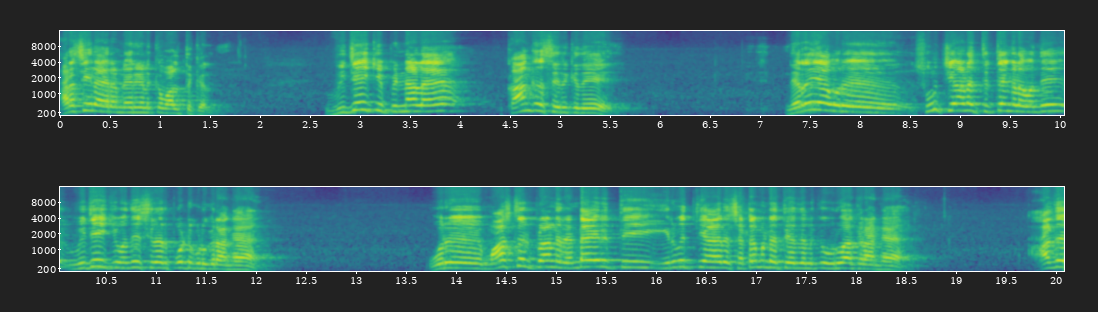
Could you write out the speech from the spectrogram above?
அரசியல் ஆயிரம் நேர்களுக்கு வாழ்த்துக்கள். விஜய்க்கு பின்னால் காங்கிரஸ் இருக்குது. நிறைய ஒரு சூழ்ச்சியான திட்டங்களை வந்து விஜய்க்கு வந்து சிலர் போட்டு கொடுக்குறாங்க. ஒரு மாஸ்டர் பிளான் ரெண்டாயிரத்தி இருபத்தி ஆறு சட்டமன்ற தேர்தலுக்கு உருவாக்குறாங்க. அது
